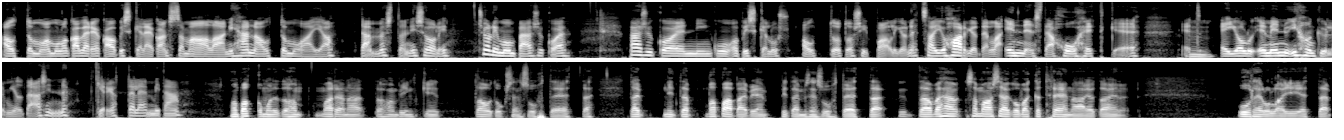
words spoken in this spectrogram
auttoi mua. Mulla on kaveri, joka opiskelee kanssa samaa alaa, niin hän auttoi mua ja tämmöistä. Niin se oli, se oli mun pääsykoe. Pääsykoen niin kuin opiskelus auttoi tosi paljon, että sai jo harjoitella ennen sitä H-hetkeä. Että mm. ei, ollut, ei mennyt ihan kylmiltään sinne kirjoittelemaan mitään. Mä oon pakko muuten tuohon Marjana tuohon vinkkiin tautuksen suhteen, että, tai niitä vapaapäivien pitämisen suhteen, että tämä on vähän sama asia kuin vaikka treenaa jotain urheilulajia, että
